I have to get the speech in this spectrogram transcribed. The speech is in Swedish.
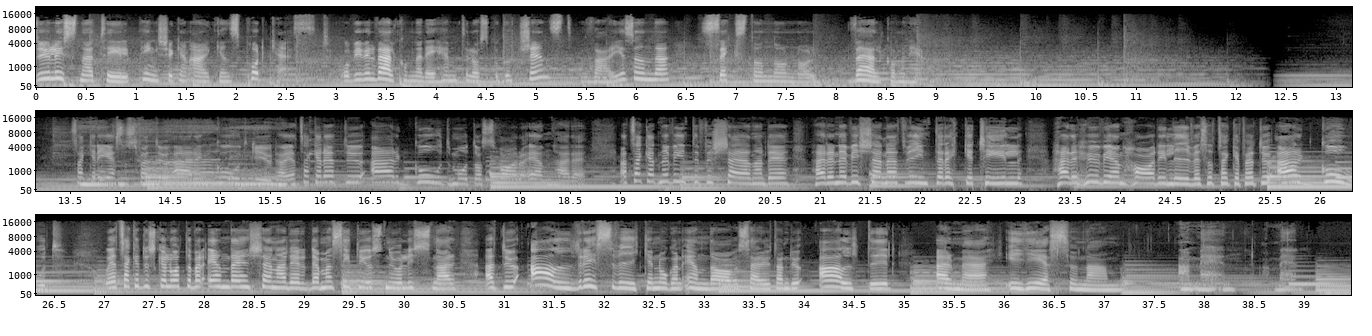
Du lyssnar till Pingstkyrkan Arkens podcast och vi vill välkomna dig hem till oss på gudstjänst varje söndag 16.00. Välkommen hem! Tackar dig Jesus för att du är en god Gud, Herre. Jag tackar dig att du är god mot oss var och en, Herre. Jag tackar att när vi inte förtjänar det, Herre, när vi känner att vi inte räcker till, Herre, hur vi än har det i livet, så tackar jag för att du är god. Och jag tackar att du ska låta varenda en känna det, där man sitter just nu och lyssnar, att du aldrig sviker någon enda av oss, Herre, utan du alltid är med. I Jesu namn. Amen. Amen.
